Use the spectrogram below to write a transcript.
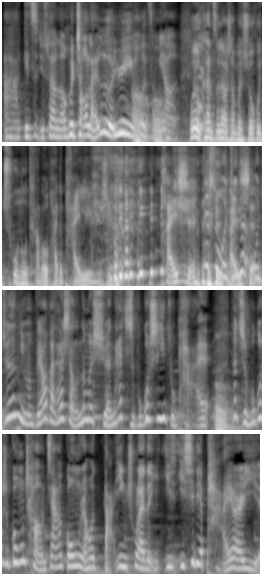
啊，给自己算了会招来厄运或怎么样。我有看资料上面说会触怒塔罗牌的牌灵，是吗？牌神。但是我觉 得，我觉得你们不要把它想的那么玄，它只不过是一组牌，嗯，它只不过是工厂加工然后打印出来的一一一系列牌而已。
